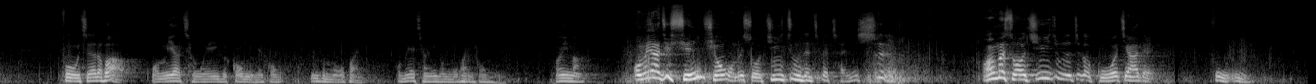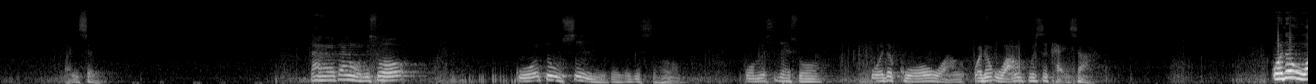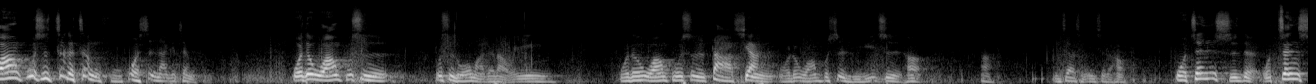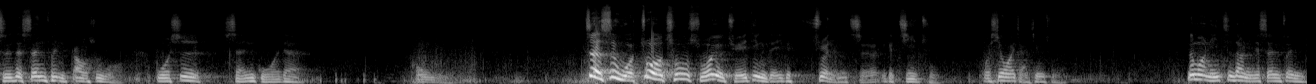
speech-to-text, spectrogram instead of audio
否则的话，我们要成为一个公民的公一个模范，我们要成为一个模范公民，同意吗？我们要去寻求我们所居住的这个城市，我们所居住的这个国家的富裕。完胜。然而，当我们说国度是你的那个时候，我们是在说我的国王，我的王不是凯撒，我的王不是这个政府或是那个政府，我的王不是不是罗马的老鹰，我的王不是大象，我的王不是驴子，哈啊，你知道什么意思了哈？我真实的，我真实的身份告诉我，我是神国的。公民，这是我做出所有决定的一个准则，一个基础。我希望我讲清楚。那么，您知道你的身份，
